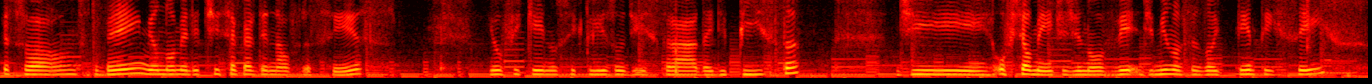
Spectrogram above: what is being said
pessoal, tudo bem? Meu nome é Letícia Cardenal Francês. Eu fiquei no ciclismo de estrada e de pista de oficialmente de, nove, de 1986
